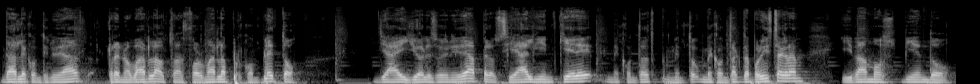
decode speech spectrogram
darle continuidad, renovarla o transformarla por completo. Ya ahí yo les doy una idea, pero si alguien quiere, me contacta, por Instagram y vamos viendo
